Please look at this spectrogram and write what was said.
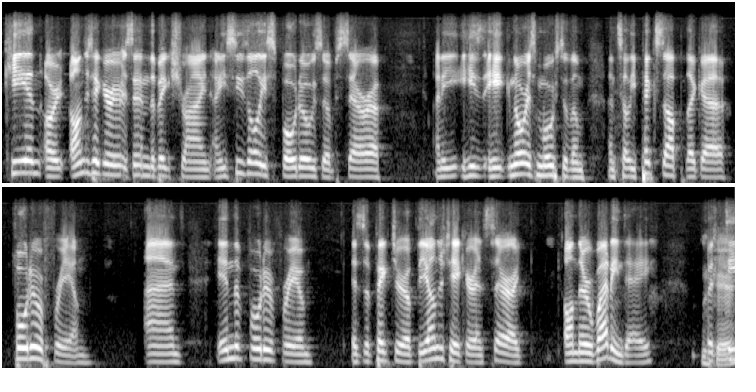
Kian or Undertaker is in the big shrine, and he sees all these photos of Sarah, and he he's, he ignores most of them until he picks up like a photo frame, and in the photo frame is a picture of the Undertaker and Sarah on their wedding day. But Okay.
